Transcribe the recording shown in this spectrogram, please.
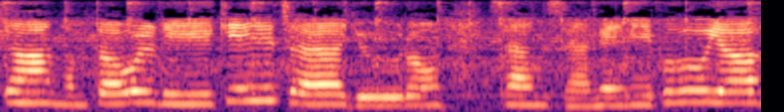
경험 떠올리기 자유로운 상상의 미부여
